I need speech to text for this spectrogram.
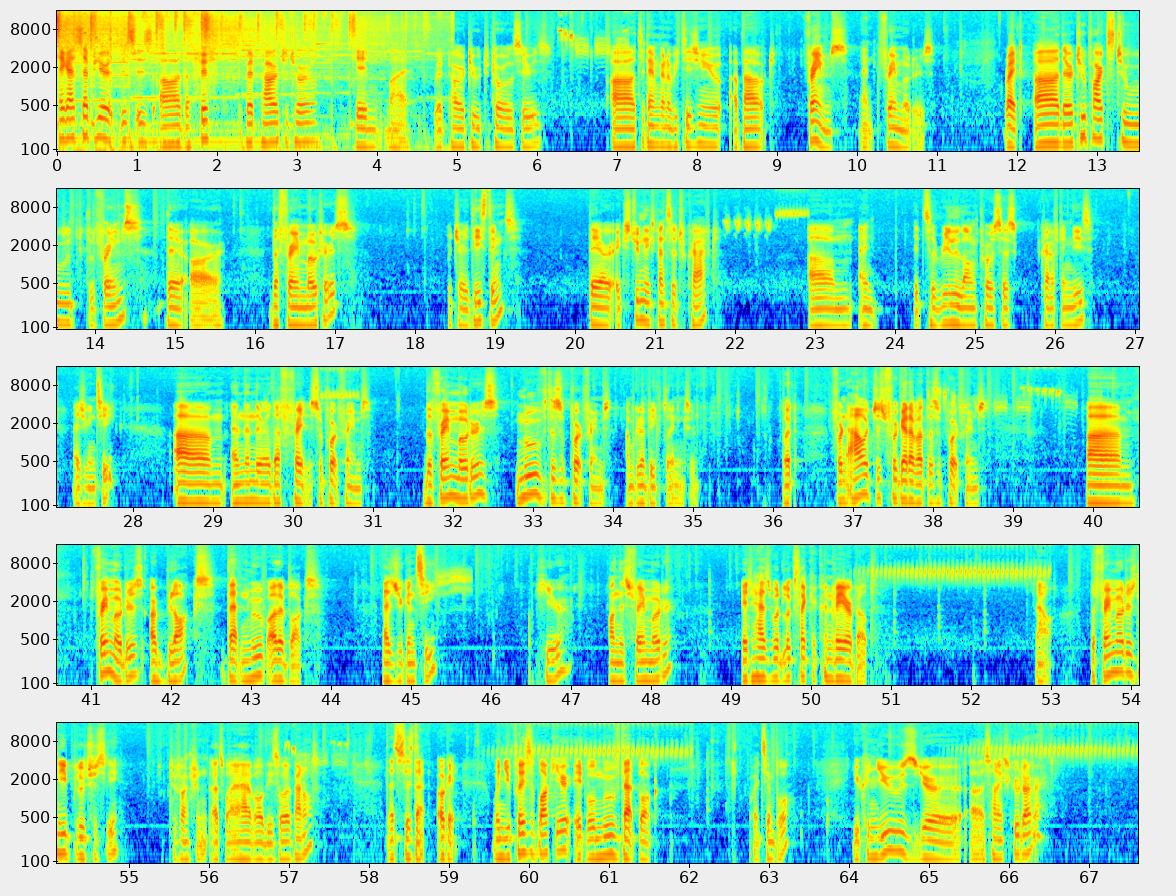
Hey guys, Seb here. This is uh, the fifth Red Power tutorial in my Red Power 2 tutorial series. Uh, today I'm going to be teaching you about frames and frame motors. Right, uh, there are two parts to the frames. There are the frame motors, which are these things. They are extremely expensive to craft, um, and it's a really long process crafting these, as you can see. Um, and then there are the fra support frames. The frame motors move the support frames. I'm going to be explaining soon. But for now, just forget about the support frames. Um, frame motors are blocks that move other blocks. As you can see here on this frame motor, it has what looks like a conveyor belt. Now, the frame motors need electricity to function. That's why I have all these solar panels. That's just that. Okay, when you place a block here, it will move that block. Quite simple. You can use your uh, sonic screwdriver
